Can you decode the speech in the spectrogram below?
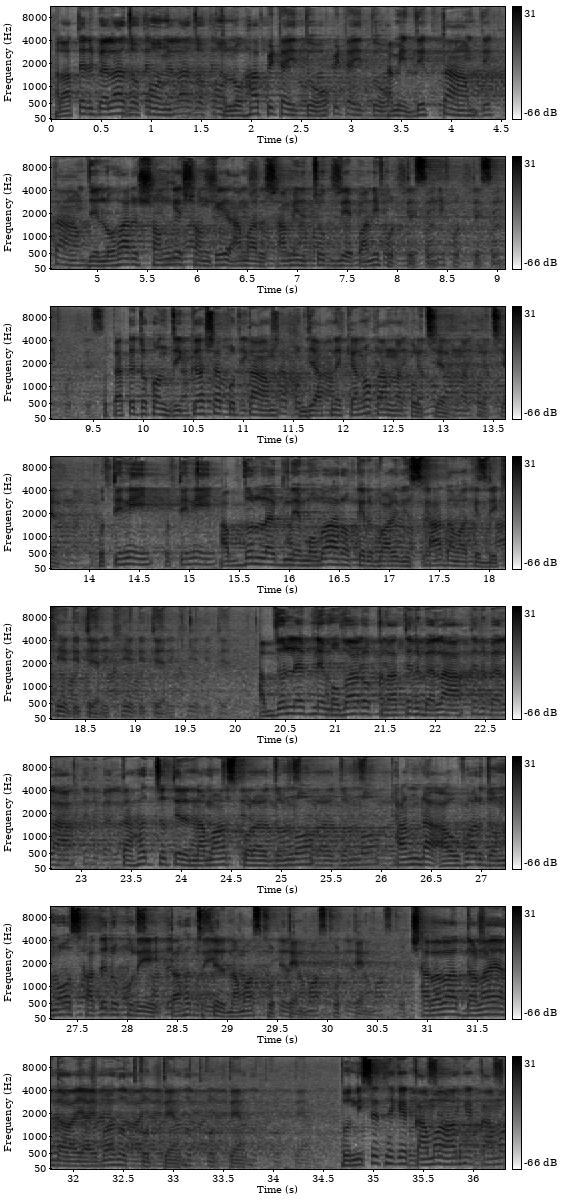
রাতের বেলা যখন যখন লোহা পেটাইতো পেটাইতো আমি দেখতাম দেখতাম যে লোহার সঙ্গে সঙ্গে আমার স্বামীর চোখ দিয়ে পানি পড়তেছে। পড়তেছে। তাকে যখন জিজ্ঞাসা করতাম যে আপনি কেন কান্না করছেন? কান্না করছেন? তো তিনি তিনি আবদুল্লাহ ইবনে মোবারকের বাড়ির ছাদ আমাকে দেখিয়ে দিতেন। দিতেন আবদুল্লাহ ইবনে মোবারক রাতের বেলা রাতের বেলা তাহাজ্জতের নামাজ পড়ার জন্য জন্য ঠান্ডা আবহাওয়ার জন্য ছাদের উপরে তাহাজ্জতের নামাজ পড়তেন। নামাজ পড়তেন সারা রাত দাঁড়ায়া দাঁড়ায়া ইবাদত করতেন করতেন। তো নিচে থেকে কামার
